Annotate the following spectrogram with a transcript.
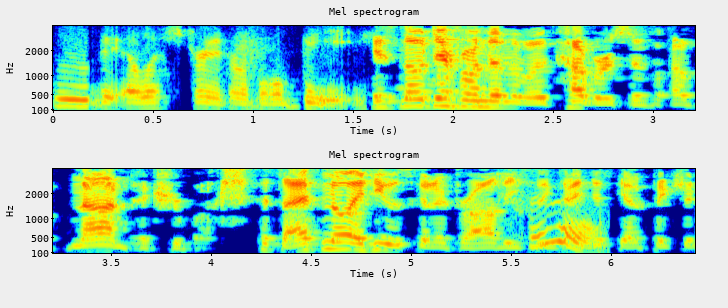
who the illustrator will be. It's no different than the covers of, of non-picture books. I have no idea who's going to draw these True. things. I just get a picture.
